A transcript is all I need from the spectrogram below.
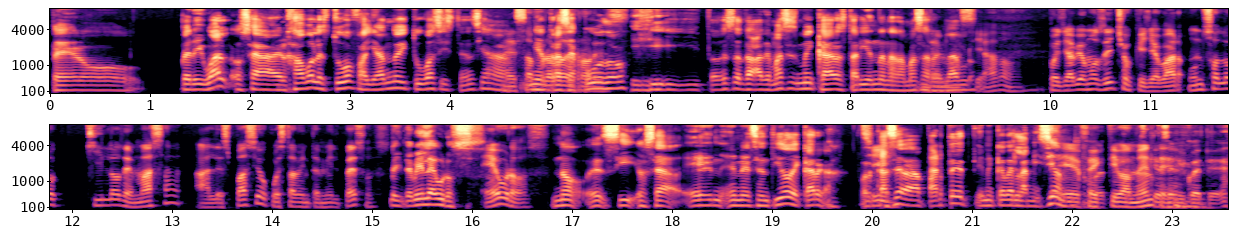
Pero... Pero igual, o sea, el Hubble estuvo fallando y tuvo asistencia Esa mientras se pudo. Y, y todo eso. Además es muy caro estar yendo nada más a arreglarlo. Demasiado. Pues ya habíamos dicho que llevar un solo kilo de masa al espacio cuesta 20 mil pesos. 20 mil euros. Euros. No, eh, sí, o sea, en, en el sentido de carga. Porque Sí. hace- aparte tiene que ver la misión. Efectivamente. Es que es el cohete.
